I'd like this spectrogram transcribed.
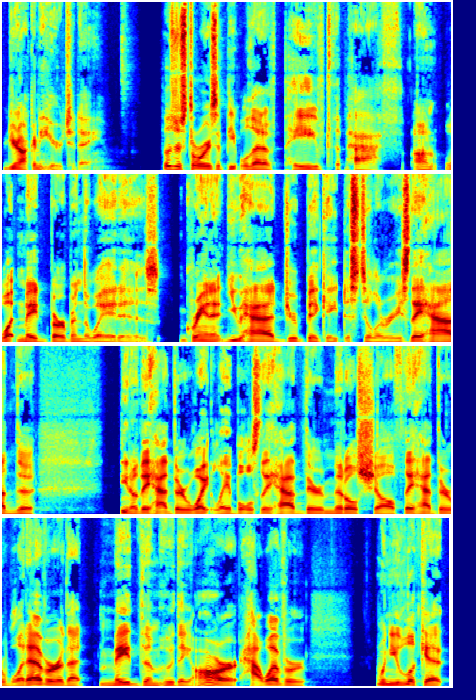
you're not going to hear today. Those are stories of people that have paved the path on what made bourbon the way it is. Granted, you had your big eight distilleries. They had the, you know, they had their white labels, they had their middle shelf, they had their whatever that made them who they are. However, when you look at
